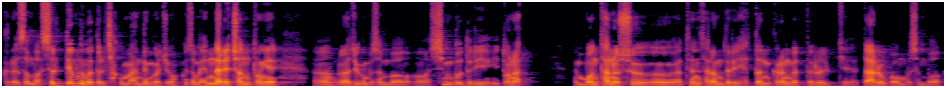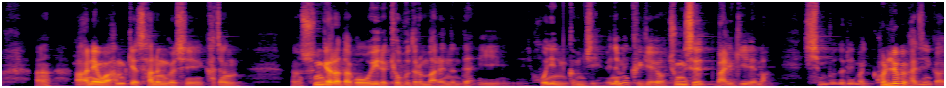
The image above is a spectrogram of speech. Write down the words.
그래서 막 쓸데없는 것들을 자꾸 만든 거죠. 그래서 뭐 옛날에 전통에 어, 가지고 무슨 뭐 어, 신부들이 도나 몬타누스 어, 같은 사람들이 했던 그런 것들을 따르고 무슨 뭐 어? 아내와 함께 사는 것이 가장 어, 순결하다고 오히려 교부들은 말했는데 이 혼인 금지 왜냐하면 그게요 중세 말기에 막 신부들이 막 권력을 가지니까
